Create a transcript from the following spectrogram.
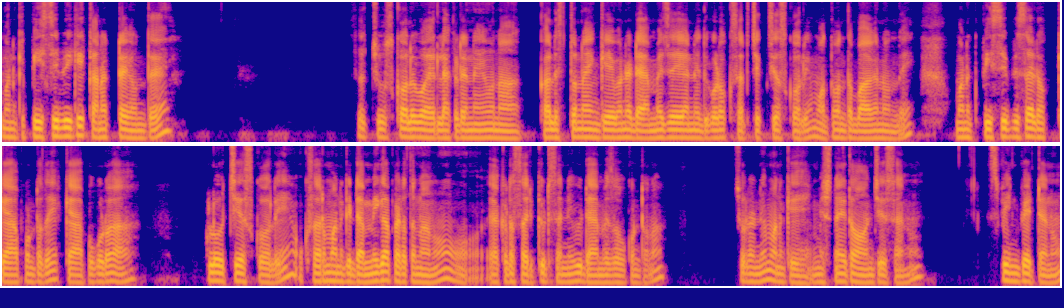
మనకి పీసీబీకి కనెక్ట్ అయి ఉంటాయి. సో, చూసుకోవాలి వైర్లు ఎక్కడైనా ఏమైనా కలుస్తున్నాయి ఇంకేమైనా డ్యామేజ్ అయ్యి అనేది కూడా ఒకసారి చెక్ చేసుకోవాలి. మొత్తం అంతా బాగానే ఉంది. మనకి పీసీబీ సైడ్ ఒక క్యాప్ ఉంటుంది క్యాప్ కూడా క్లోజ్ చేసుకోవాలి. ఒకసారి మనకి డమ్మీగా పెడుతున్నాను. ఎక్కడ సర్క్యూట్స్ అనేవి డ్యామేజ్ అవ్వకుంటున్నా చూడండి మనకి మిషన్ అయితే ఆన్ చేశాను. స్పిన్ పెట్టాను.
